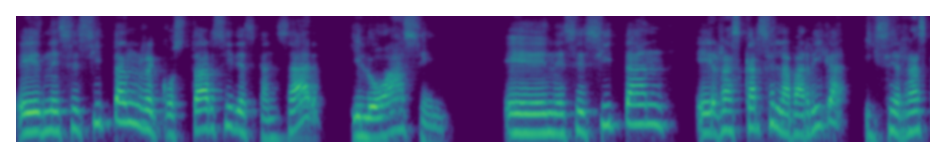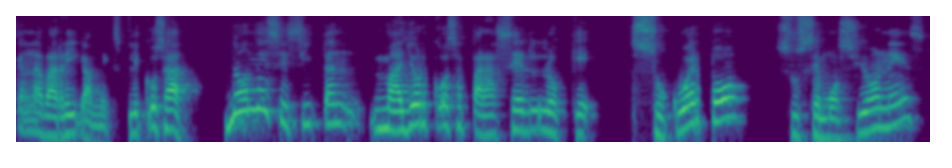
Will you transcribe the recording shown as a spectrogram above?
Eh, necesitan recostarse y descansar y lo hacen. Eh, necesitan eh, rascarse la barriga y se rascan la barriga, ¿me explico? O sea, no necesitan mayor cosa para hacer lo que su cuerpo, sus emociones,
